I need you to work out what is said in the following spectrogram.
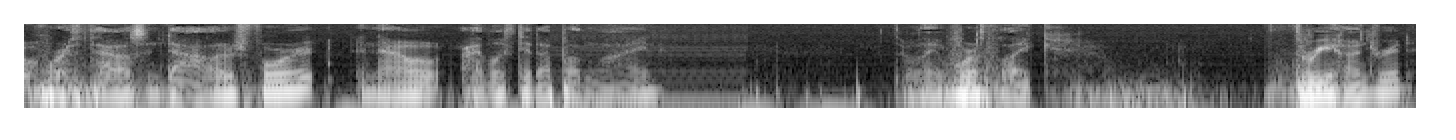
over a thousand dollars for it, and now I looked it up online. They're only worth like three hundred.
